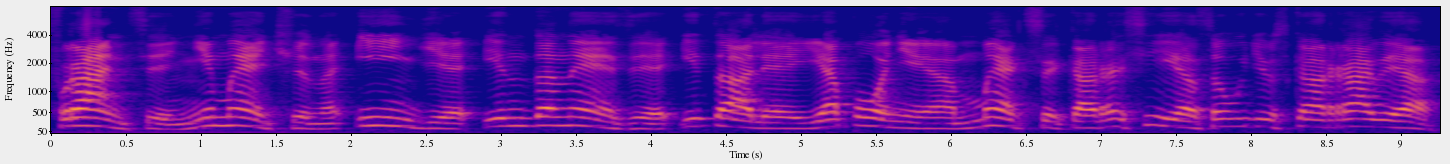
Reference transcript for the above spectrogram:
Франція, Німеччина, Індія, Індонезія, Італія, Японія, Мексика, Росія, Саудівська Аравія.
